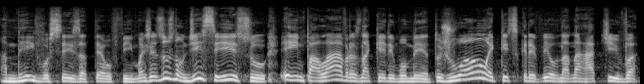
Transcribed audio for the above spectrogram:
amei vocês até o fim. Mas Jesus não disse isso em palavras naquele momento. João é que escreveu na narrativa.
